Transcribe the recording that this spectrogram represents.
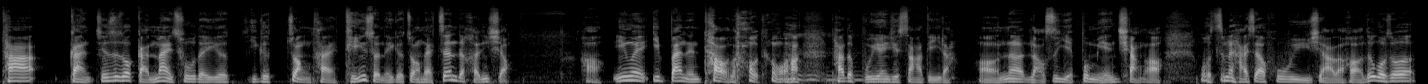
他敢就是说敢卖出的一个一个状态，停损的一个状态真的很小，好，因为一般人套牢的话，他都不愿意去杀低了。哦，那老师也不勉强啊、哦，我这边还是要呼吁一下了哈。如果说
